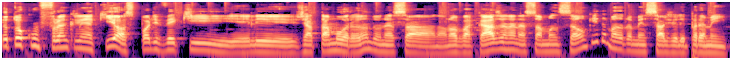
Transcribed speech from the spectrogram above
Eu tô com o Franklin aqui, ó. Você pode ver que ele já tá morando nessa na nova casa, né? Nessa mansão. Quem tá mandando mensagem ali pra mim?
